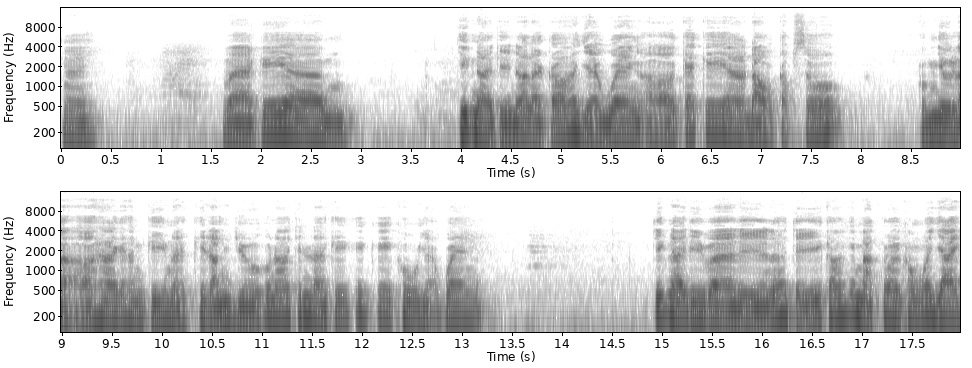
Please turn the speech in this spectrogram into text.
này. và cái chiếc này thì nó lại có dạ quang ở các cái à, đầu cọc số, cũng như là ở hai cái thanh kim này. Cái rãnh giữa của nó chính là cái cái cái khu dạ quang đó. chiếc này thì về thì nó chỉ có cái mặt thôi, không có dây.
